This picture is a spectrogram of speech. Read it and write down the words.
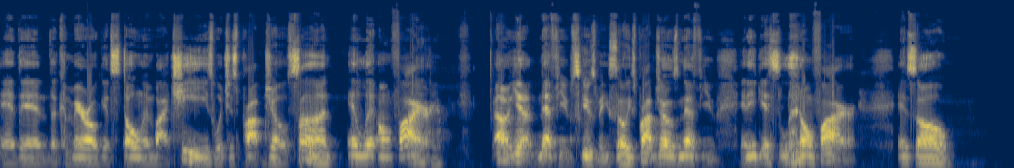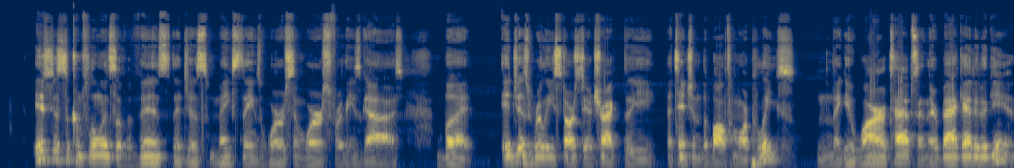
and then the Camaro gets stolen by Cheese, which is Prop Joe's son, and lit on fire. Oh yeah, nephew, excuse me. So he's Prop Joe's nephew, and he gets lit on fire. And so it's just a confluence of events that just makes things worse and worse for these guys. But it just really starts to attract the attention of the Baltimore police. And they get wiretaps and they're back at it again.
